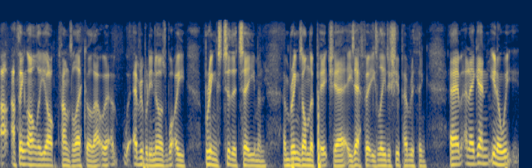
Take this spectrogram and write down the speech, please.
I think all the York fans will echo that. Everybody knows what he brings to the team and, and brings on the pitch, yeah, his effort, his leadership, everything. Um, and again, you know, we,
